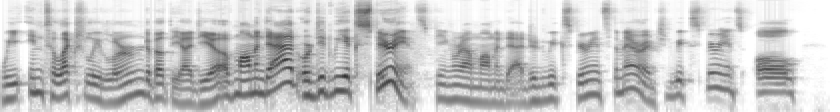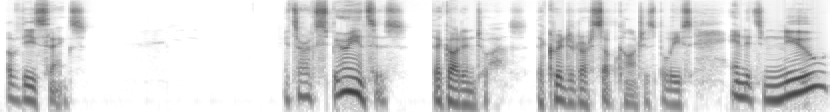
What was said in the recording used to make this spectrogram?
we intellectually learned about the idea of mom and dad, or did we experience being around mom and dad? Did we experience the marriage? Did we experience all of these things? It's our experiences that got into us, that created our subconscious beliefs. And it's new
